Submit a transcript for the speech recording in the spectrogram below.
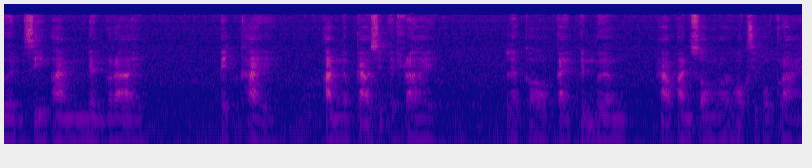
หมื่นสี่พันหนึ่งราย เป็ดไข่พันกับเก้าสิบเอ็ดราย และก็ไก่พื้นเมืองห้าพันสองร้อยหกสิบหกราย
